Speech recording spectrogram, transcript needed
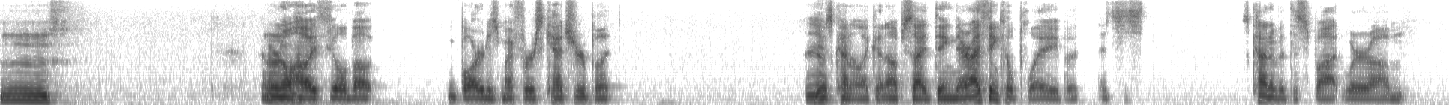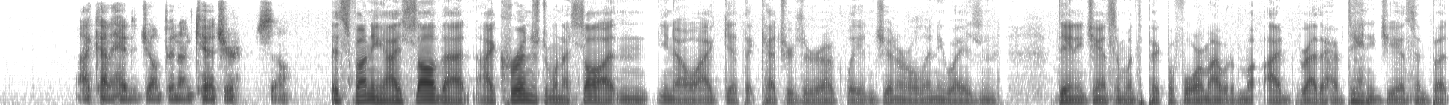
Mm, I don't know how I feel about Bart as my first catcher, but yeah. was kind of like an upside thing there. I think he'll play, but it's just it's kind of at the spot where um, I kind of had to jump in on catcher. So it's funny. I saw that. I cringed when I saw it, and you know I get that catchers are ugly in general, anyways, and. Danny Jansen went the pick before him. I would have. I'd rather have Danny Jansen, but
